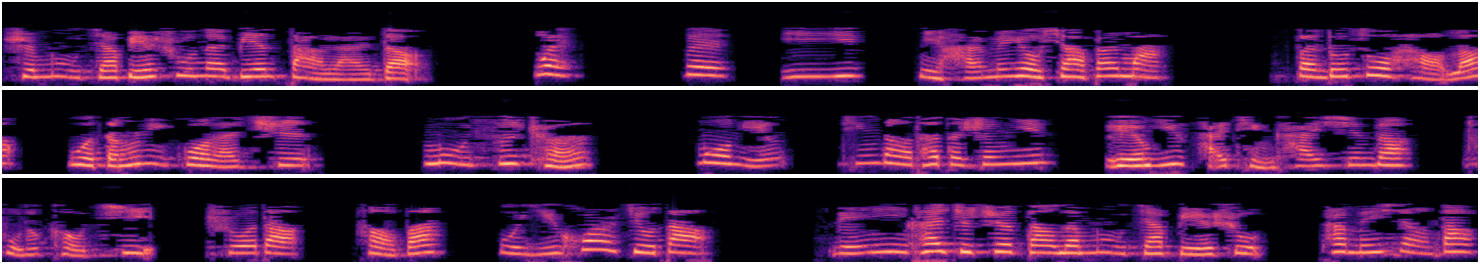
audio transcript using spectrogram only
是穆家别墅那边打来的。喂喂，依依，你还没有下班吗？饭都做好了，我等你过来吃。穆思成，莫名听到他的声音，连依还挺开心的，吐了口气，说道：“好吧，我一会儿就到。”连依开着车到了穆家别墅，他没想到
